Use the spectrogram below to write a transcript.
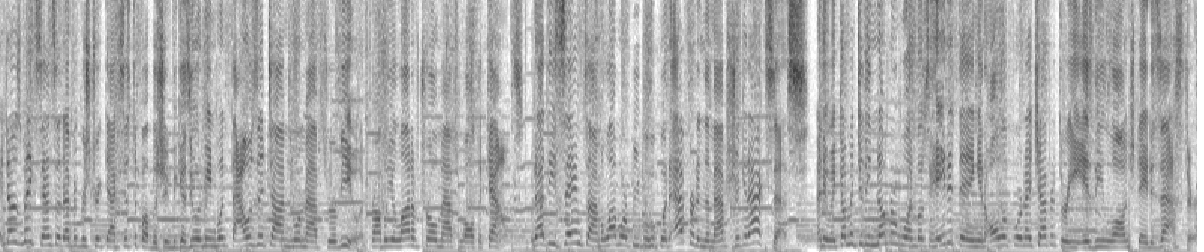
It does make sense that Epic restrict access to publishing because it would mean 1,000 times more maps to review and probably a lot of troll maps from alt accounts. But at the same time, a lot more people who put effort in the map should get access. Anyway, coming to the number one most hated thing in all of Fortnite Chapter 3 is the launch day disaster.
